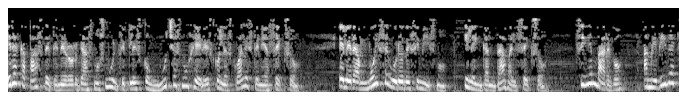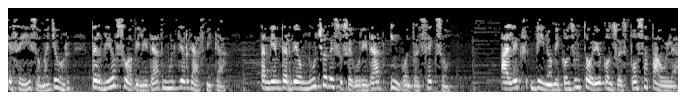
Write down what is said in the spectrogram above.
era capaz de tener orgasmos múltiples con muchas mujeres con las cuales tenía sexo. Él era muy seguro de sí mismo y le encantaba el sexo. Sin embargo, a medida que se hizo mayor, perdió su habilidad multiorgásmica. También perdió mucho de su seguridad en cuanto al sexo. Alex vino a mi consultorio con su esposa Paula.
